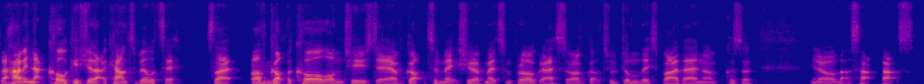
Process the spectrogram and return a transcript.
but having that call gives you that accountability. It's like I've mm. got the call on Tuesday. I've got to make sure I've made some progress, or I've got to have done this by then, because you know that's that's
